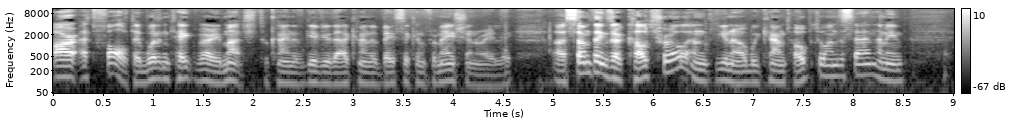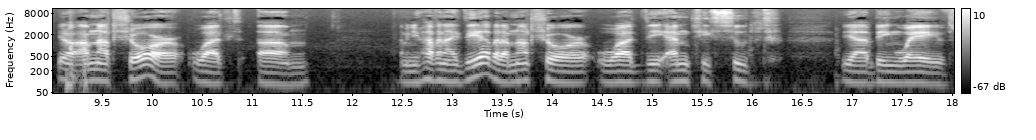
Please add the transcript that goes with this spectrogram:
are at fault. It wouldn't take very much to kind of give you that kind of basic information, really. Uh, some things are cultural, and you know, we can't hope to understand. I mean, you know, I'm not sure what. Um, I mean, you have an idea, but I'm not sure what the empty suit, yeah, being waved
